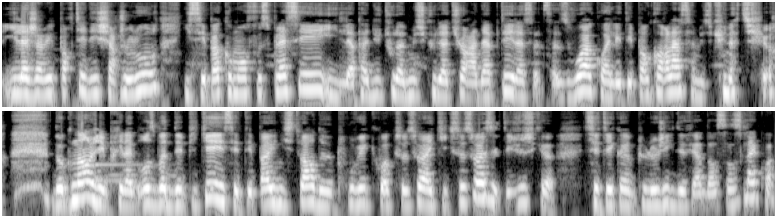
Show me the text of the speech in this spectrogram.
Il a jamais porté des charges lourdes, il sait pas comment faut se placer, il a pas du tout la musculature adaptée. Là, ça, ça se voit quoi, elle était pas encore là sa musculature. Donc non, j'ai pris la grosse botte de piquet et c'était pas une histoire de prouver quoi que ce soit à qui que ce soit. C'était juste que c'était quand même plus logique de faire dans ce sens-là quoi.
